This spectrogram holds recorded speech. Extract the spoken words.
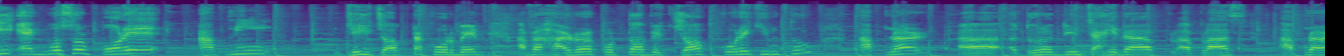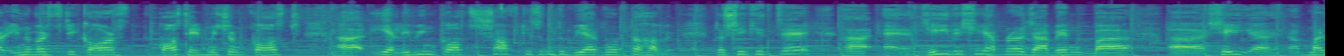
এই এক বছর পরে আপনি যেই জবটা করবেন আপনার হার্ডওয়ার্ক করতে হবে। জব করে কিন্তু আপনার দৈনন্দিন চাহিদা প্লাস আপনার university cost cost admission cost ইয়া লিভিং কস্ট সব কিছু কিন্তু বিয়ার করতে হবে। তো সেই ক্ষেত্রে আহ, আহ, যেই দেশে আপনারা যাবেন বা সেই আপনার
